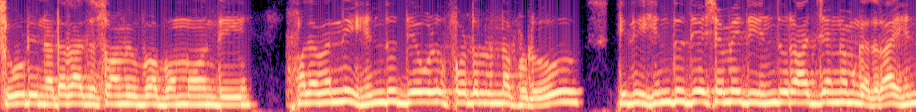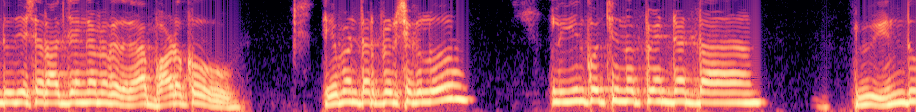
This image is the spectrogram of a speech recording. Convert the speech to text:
శివుడి నటరాజ స్వామి బొమ్మ ఉంది మళ్ళీ అవన్నీ హిందూ దేవుడు ఫోటోలు ఉన్నప్పుడు ఇది హిందూ దేశమే ఇది హిందూ రాజ్యాంగం కదరా? హిందూ దేశ రాజ్యాంగమే కదరా? బాడకో. ఏమంటారు ప్రేక్షకులు? మళ్ళీ ఈయనకి వచ్చిన నొప్పి ఏంటంట? హిందూ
